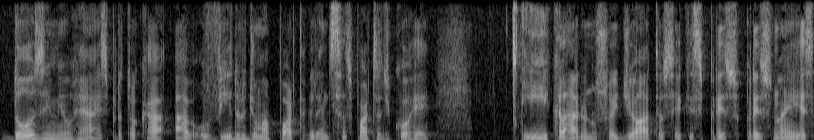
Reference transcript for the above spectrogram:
12 mil reais para trocar a, o vidro de uma porta grande, essas portas de correr. E claro, não sou idiota, eu sei que esse preço, preço não é esse.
